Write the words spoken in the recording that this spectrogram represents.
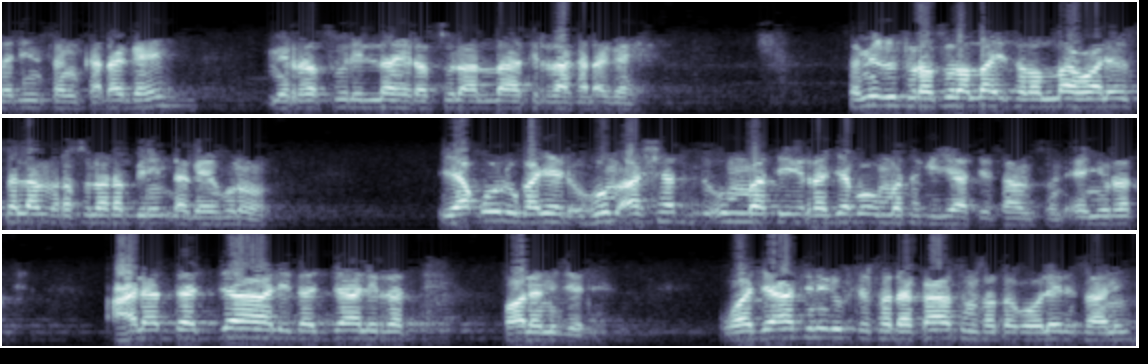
سدين سن كدغه من رسول الله رسول الله ترى سمعت رسول الله صلى الله عليه وسلم رسول ربي ندغه هنا. يقول كجد هم أشد أمتي رجب أمتك يا سانسون أن يرد. على الدجال دجال رد قال نجد. وجاءتني رفت صدقات صدقولين ثاني.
